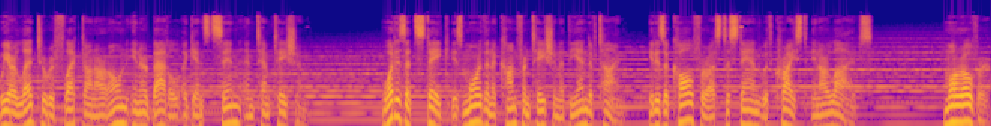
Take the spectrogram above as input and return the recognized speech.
we are led to reflect on our own inner battle against sin and temptation. What is at stake is more than a confrontation at the end of time, it is a call for us to stand with Christ in our lives. Moreover,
